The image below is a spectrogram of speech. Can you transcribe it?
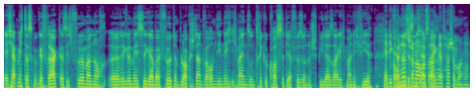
Ja, ich habe mich das ge- gefragt, als ich früher mal noch äh, regelmäßiger bei Fürth im Blog stand, warum die nicht, ich meine, so ein Trikot kostet ja für so einen Spieler, sage ich mal, nicht viel. ja, die Warum können die das das schon auch aus eigener Tasche machen.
